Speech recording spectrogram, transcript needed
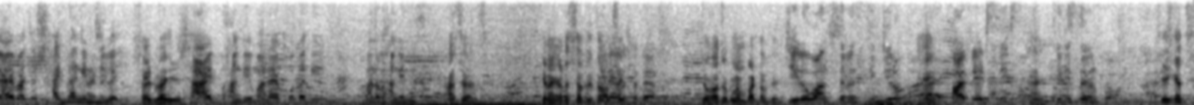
গায়ে বাচ্চা ষাট ভাঙে নিছি ভাই। ষাট ভাঙি? ষাট ভাঙে মানে কথা কি মানে ভাঙে নিছি। আচ্ছা আচ্ছা। কেনাকাটার সাথে তো আছে। সাথে আছে। যোগাযোগ নাম্বারটা দেন। Zero one seven six zero হ্যাঁ। ফাইভ এইট সিক্স হ্যাঁ। Three seven four. ঠিক আছে।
